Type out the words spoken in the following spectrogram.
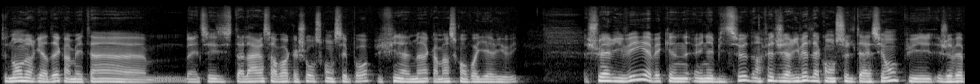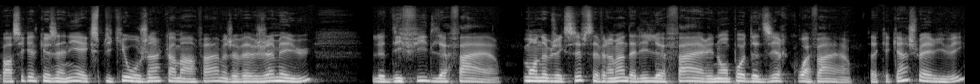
tout le monde me regardait comme étant, ben, tu sais, l'air de savoir quelque chose qu'on ne sait pas. Puis, finalement, comment est-ce qu'on va y arriver? Je suis arrivé avec une, habitude. En fait, j'arrivais de la consultation, puis je vais passer quelques années à expliquer aux gens comment faire, mais je n'avais jamais eu le défi de le faire. Mon objectif, c'est vraiment d'aller le faire et non pas de dire quoi faire. Fait que quand je suis arrivé,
